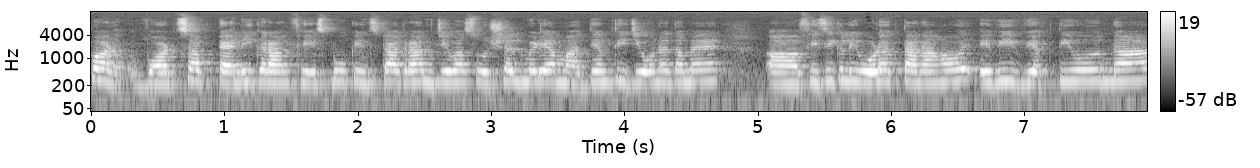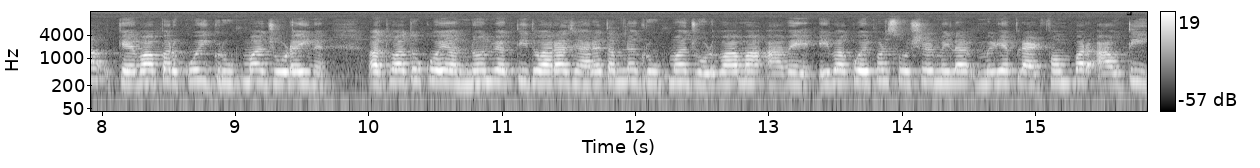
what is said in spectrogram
પણ વોટ્સઅપ ટેલિગ્રામ ફેસબુક ઇન્સ્ટાગ્રામ જેવા સોશિયલ મીડિયા માધ્યમથી જેઓને તમે ફિઝિકલી ઓળખતા ના હોય, એવી વ્યક્તિઓના કહેવા પર કોઈ ગ્રુપમાં જોડાઈને અથવા તો કોઈ અનનોન વ્યક્તિ દ્વારા જ્યારે તમને ગ્રુપમાં જોડવામાં આવે, એવા કોઈ પણ સોશિયલ મીડિયા પ્લેટફોર્મ પર આવતી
